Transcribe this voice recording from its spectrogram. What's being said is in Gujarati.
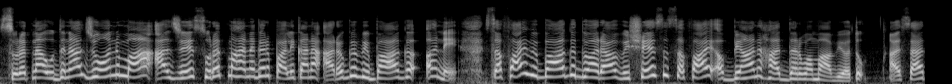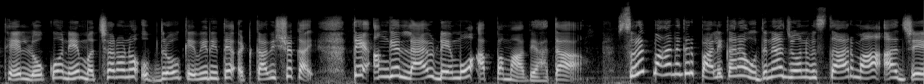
સુરતના ઉધના ઝોનમાં આજે સુરત મહાનગરપાલિકાના આરોગ્ય વિભાગ અને સફાઈ વિભાગ દ્વારા વિશેષ સફાઈ અભિયાન હાથ ધરવામાં આવ્યું હતું. આ સાથે લોકોને મચ્છરોનો ઉપદ્રવ કેવી રીતે અટકાવી શકાય તે અંગે લાઈવ ડેમો આપવામાં આવ્યા હતા. સુરત મહાનગરપાલિકાના ઉધના ઝોન વિસ્તારમાં આજે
